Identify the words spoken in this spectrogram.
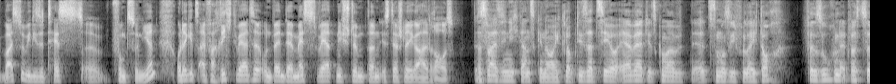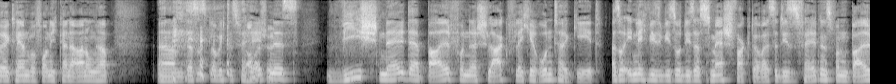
weißt du, wie diese Tests äh, funktionieren? Oder gibt's einfach Richtwerte und wenn der Messwert nicht stimmt, dann ist der Schläger halt raus? Das weiß ich nicht ganz genau. Ich glaube, dieser COR-Wert, jetzt guck mal, jetzt muss ich vielleicht doch versuchen, etwas zu erklären, wovon ich keine Ahnung habe. Ähm, das ist, glaube ich, das Verhältnis, wie schnell der Ball von der Schlagfläche runtergeht. Also ähnlich wie, wie so dieser Smash-Faktor, weißt du, dieses Verhältnis von Ball,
